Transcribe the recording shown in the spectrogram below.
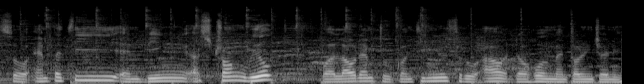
So empathy and being a strong-willed will allow them to continue throughout the whole mentoring journey.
